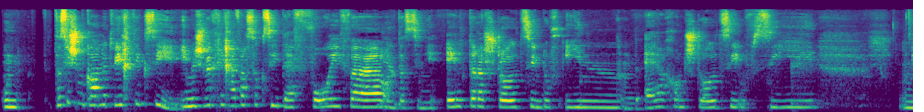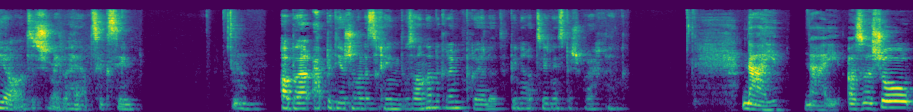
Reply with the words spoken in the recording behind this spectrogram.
Und das ist ihm gar nicht wichtig gewesen. Ihm war wirklich einfach so gewesen, der Fünfer und dass seine Eltern stolz sind auf ihn und er kann stolz sein auf sie. Ja, das war mega herzig. gewesen. Aber hat bei dir schon mal das Kind aus anderen Gründen gebrüllt, bei einer Zeugnisbesprechung? Nein, nein. Also schon,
